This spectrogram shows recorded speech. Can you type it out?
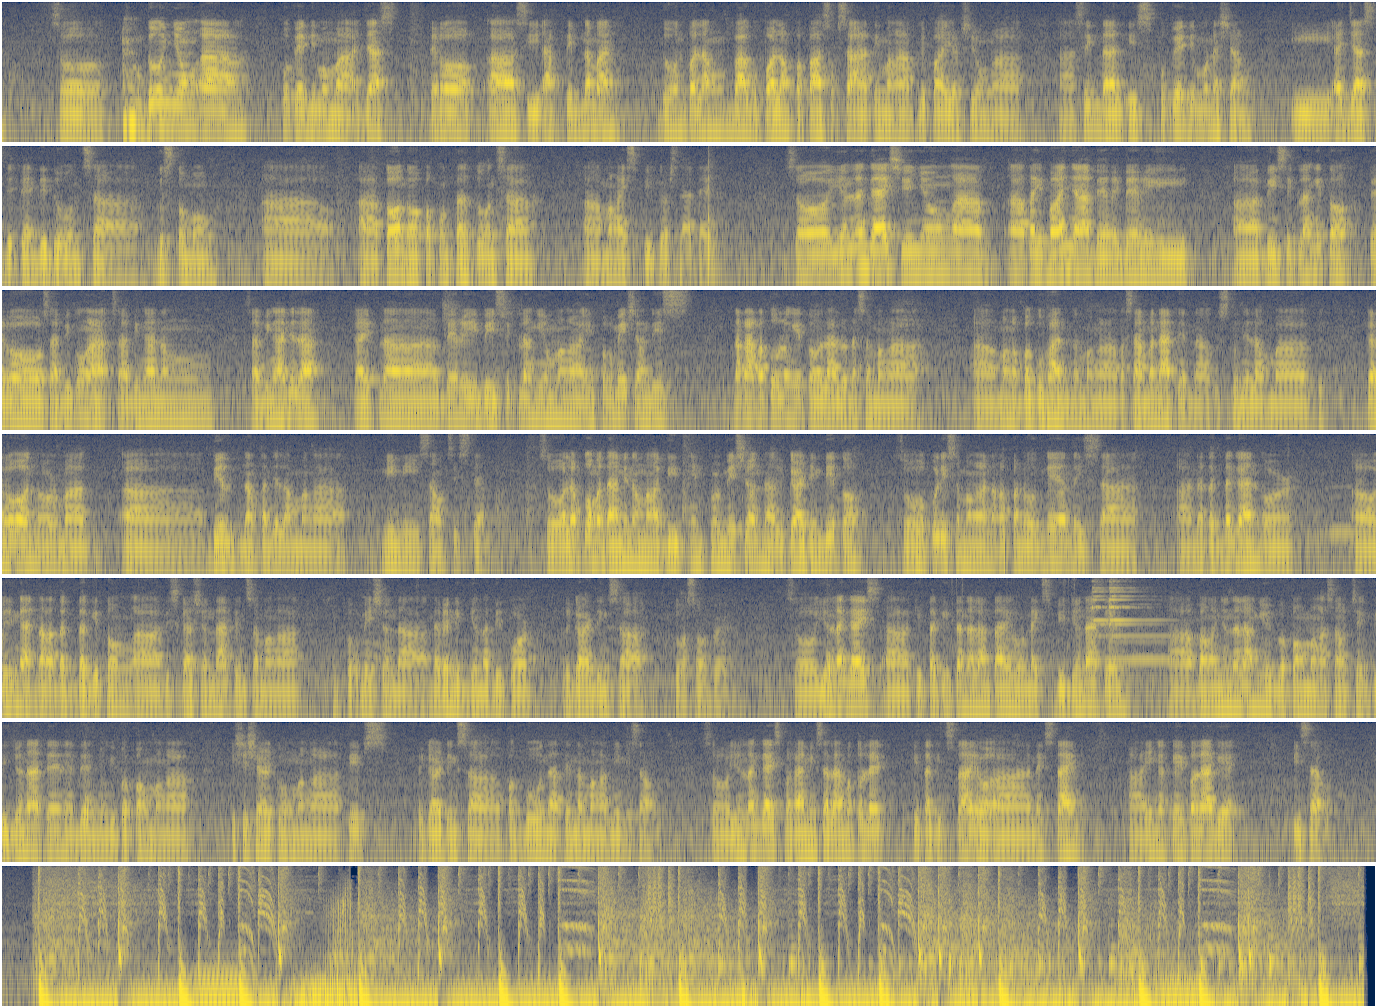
So doon yung ah, po pwede mo ma-adjust. Pero ah, si active naman, doon pa lang bago pa lang papasok sa ating mga amplifiers yung ah, ah, signal is po pwede mo na siyang i-adjust depende doon sa gusto mong ah, ah, tono papunta doon sa ah, mga speakers natin. So, yun lang guys, yun yung uh, kaibahan niya, very very ah, basic lang ito, pero sabi ko nga, sabi nga ng sabi nga nila, kahit na very basic lang yung mga information is nakakatulong ito lalo na sa mga ah, mga baguhan ng mga kasama natin na gusto nilang magkaroon or mag ah, build ng kanilang mga mini sound system. So alam ko madami ng mga information na regarding dito. So hopefully sa mga nakapanood ngayon ay sa ah, nadagdagan or ah, yun nga nakadagdag itong ah, discussion natin sa mga information na narinig nyo na before regarding sa crossover. So yun lang guys, Ah, kita-kita na lang tayo next video natin. Ah, abangan nyo na lang yung iba pang mga sound check video natin and then yung iba pang mga isi-share kong mga tips regarding sa pagbuo natin ng mga mini sound. So, yun lang guys. Maraming salamat ulit. Kita-kits tayo ah, next time. Ah, ingat kayo palagi. Peace out.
